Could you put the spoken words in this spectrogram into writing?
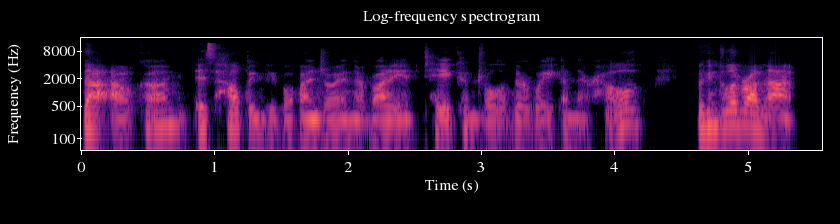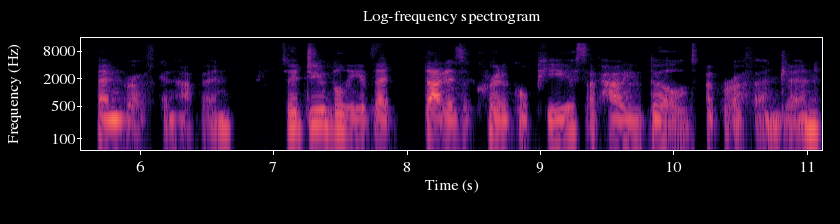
that outcome is helping people find joy in their body and take control of their weight and their health. If we can deliver on that, then growth can happen. So I do believe that that is a critical piece of how you build a growth engine.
